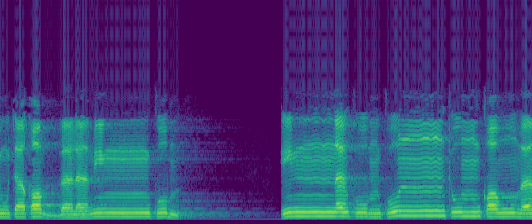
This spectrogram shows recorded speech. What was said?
يُتَقَبَّلَ مِنكُمْ إِنَّكُمْ كُنتُمْ قَوْمًا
